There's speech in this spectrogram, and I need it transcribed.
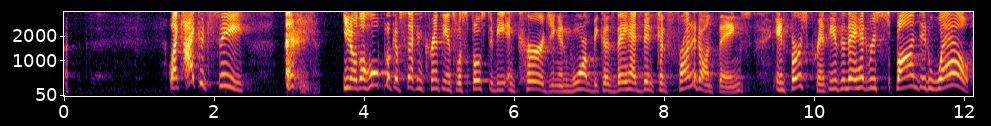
like, I could see, you know, the whole book of Second Corinthians was supposed to be encouraging and warm because they had been confronted on things in First Corinthians and they had responded well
